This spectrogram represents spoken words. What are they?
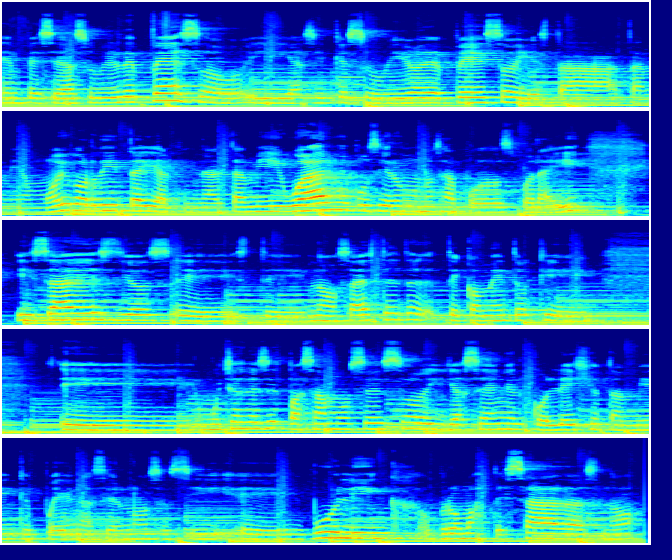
empecé a subir de peso y así que subí de peso y está también muy gordita y al final también igual me pusieron unos apodos por ahí y sabes, Dios, este, no, sabes, te, comento que eh, muchas veces pasamos eso y ya sea en el colegio también que pueden hacernos así eh, bullying o bromas pesadas, ¿no?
